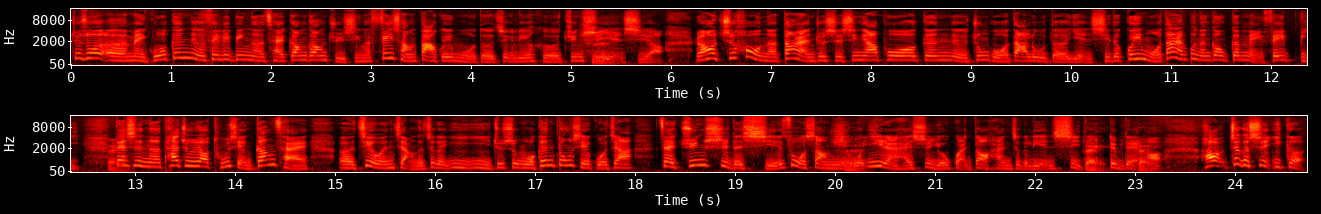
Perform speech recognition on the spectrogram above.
就说呃，美国跟那个菲律宾呢，才刚刚举行了非常大规模的这个联合军事演习啊，然后之后呢，当然就是新加坡跟那个中国大陆的演习的规模，当然不能够跟美菲比，但是呢，它就要凸显刚才呃介文讲的这个意义，就是我跟东协国家在军事的协作上面，我依然还是有管道和这个联系的，对，对不对？啊？好，这个是一个，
